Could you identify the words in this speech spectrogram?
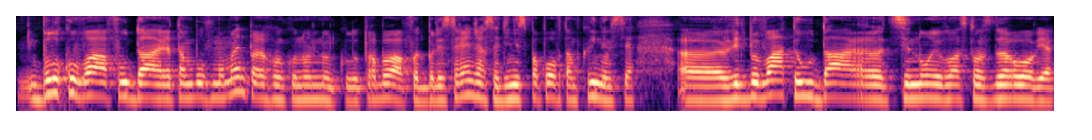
блокував удари. Там був момент по рахунку 0-0, коли пробивав футболіст Рейнджерса. Дініс Попов там кинувся е, відбивати удар ціною власного здоров'я.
